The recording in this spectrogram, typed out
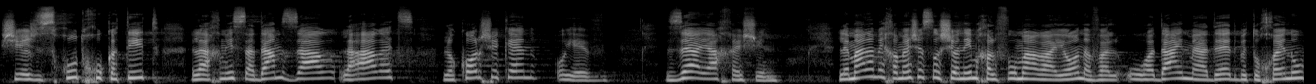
שיש זכות חוקתית להכניס אדם זר לארץ, לא כל שכן אויב. זה היה חשין. למעלה מ-15 שנים חלפו מהרעיון, אבל הוא עדיין מהדהד בתוכנו.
